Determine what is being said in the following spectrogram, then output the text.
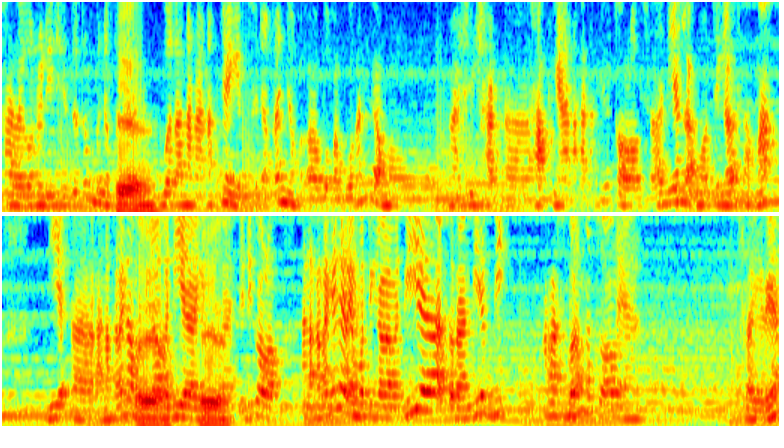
harta gono di situ tuh bener-bener Iya. buat anak-anaknya gitu sedangkan nyok eh, bokap gue kan nggak mau ngasih hak, eh, haknya anak-anaknya kalau misalnya dia nggak mau tinggal sama dia eh, anak-anaknya nggak mau tinggal Iya, sama dia gitu iya. kan jadi kalau anak-anaknya nggak ada yang mau tinggal sama dia aturan dia bi keras banget soalnya Terus akhirnya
